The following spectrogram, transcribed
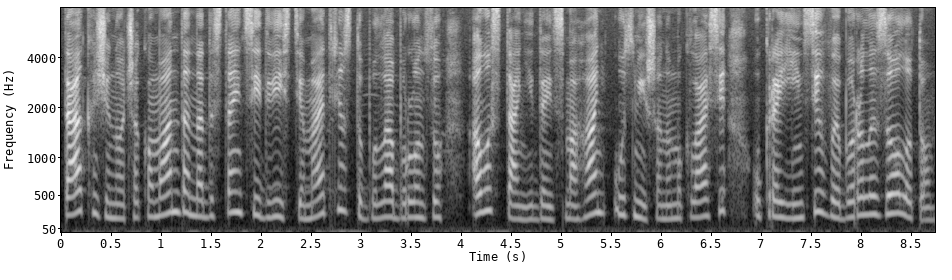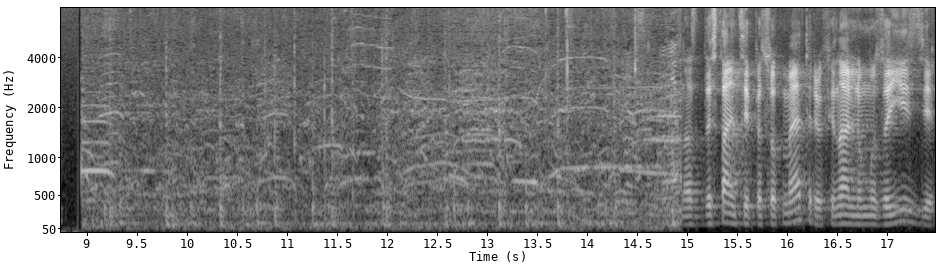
Так, жіноча команда на дистанції 200 метрів здобула бронзу, а в останній день змагань у змішаному класі українці вибороли золото. На дистанції 500 метрів в фінальному заїзді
